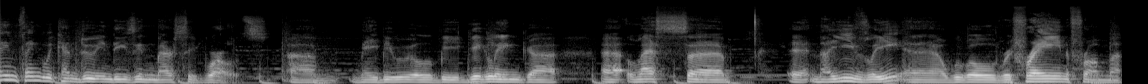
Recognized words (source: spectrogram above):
same thing we can do in these immersive worlds. Um, maybe we will be giggling uh, uh, less uh, uh naively, uh, we will refrain from uh,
